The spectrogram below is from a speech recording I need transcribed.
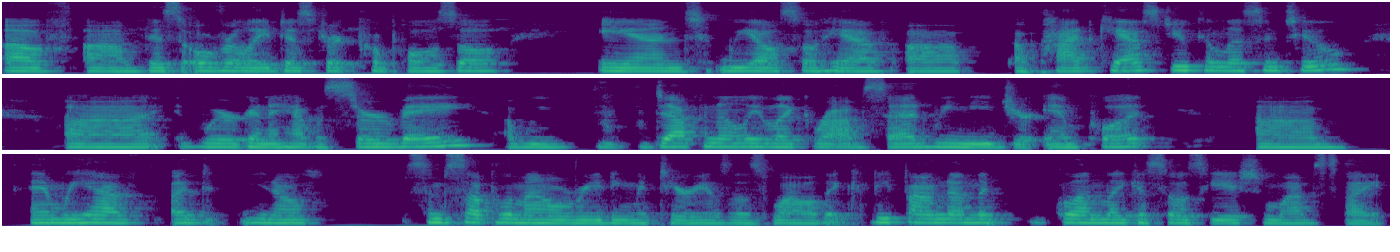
of um, this overlay district proposal. And we also have a, a podcast you can listen to. Uh, we're going to have a survey. We definitely, like Rob said, we need your input. Um, and we have, a, you know, some supplemental reading materials as well that can be found on the Glen Lake Association website.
